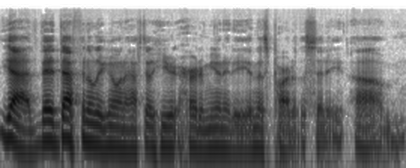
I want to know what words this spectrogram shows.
yeah, they're definitely going after herd immunity in this part of the city. Um,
